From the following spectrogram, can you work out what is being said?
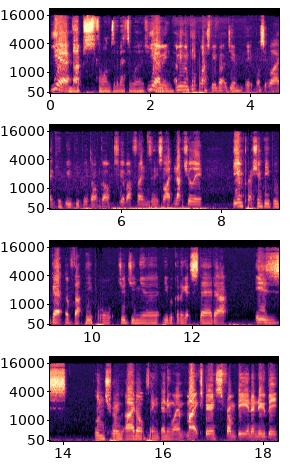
yeah, I- knobs, for want of a better word. Yeah, I mm. mean, I mean, when people ask me about a gym, it, what's it like? If we people don't go, few of our friends, and it's like naturally, the impression people get of that people judging you, you were gonna get stared at, is untrue. I don't think anyway. My experience from being a newbie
